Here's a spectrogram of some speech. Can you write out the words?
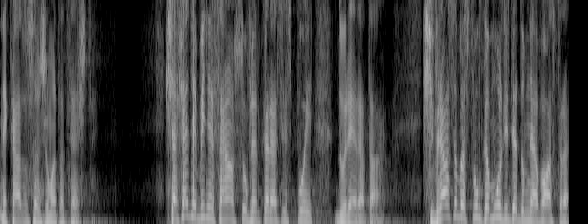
necazul se înjumătățește. Și așa de bine să ai un suflet care să-i spui durerea ta. Și vreau să vă spun că mulți dintre dumneavoastră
